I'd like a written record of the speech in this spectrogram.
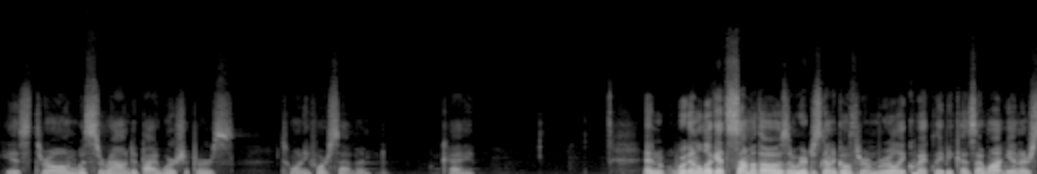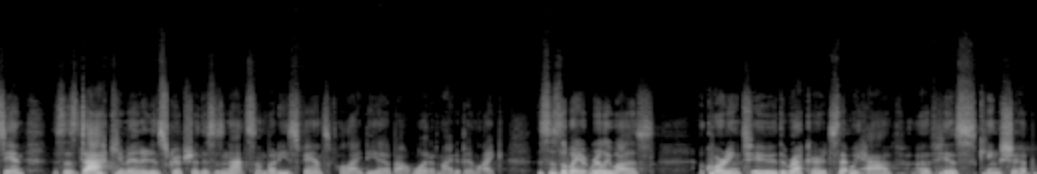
His throne was surrounded by worshipers 24 7. Okay? And we're going to look at some of those, and we're just going to go through them really quickly because I want you to understand this is documented in Scripture. This is not somebody's fanciful idea about what it might have been like. This is the way it really was, according to the records that we have of his kingship.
